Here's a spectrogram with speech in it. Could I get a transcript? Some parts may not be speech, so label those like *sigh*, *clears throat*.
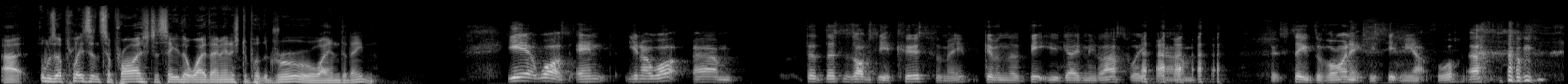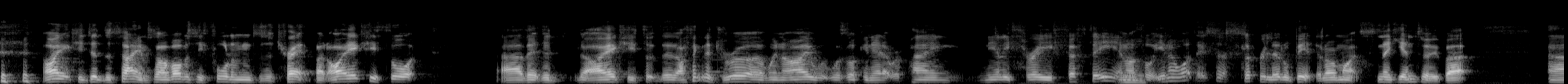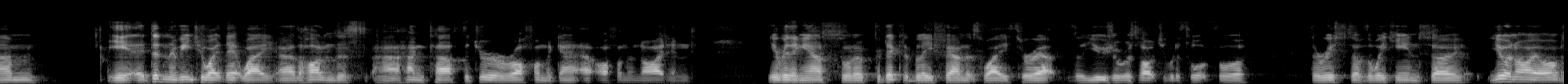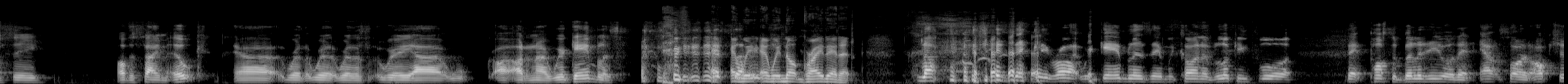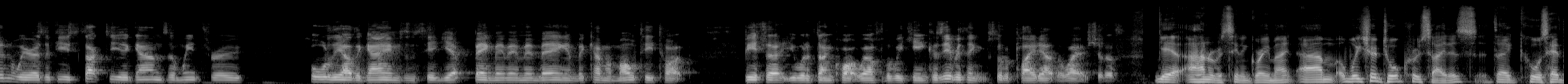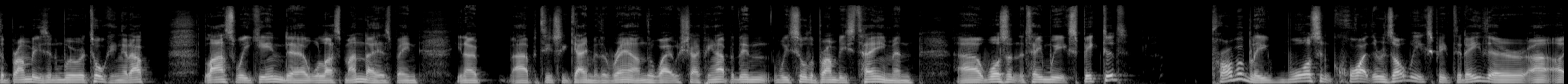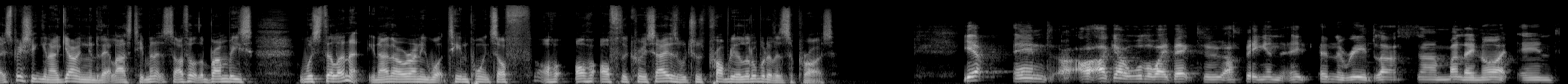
uh, it was a pleasant surprise to see the way they managed to put the Drua away in Dunedin. Yeah, it was, and you know what? Um, th- this is obviously a curse for me, given the bet you gave me last week. Um, *laughs* that Steve Devine actually set me up for. *laughs* Um, I actually did the same, so I've obviously fallen into the trap. But I actually thought uh, that the I actually thought that I think the Drua when I was looking at it were paying nearly three fifty, and mm. I thought, you know what, that's a slippery little bet that I might sneak into. But um, yeah, it didn't eventuate that way. Uh, the Highlanders uh, hung tough. The Drua were off on the ga- uh, off on the night, and everything else sort of predictably found its way throughout the usual results you would have thought for the rest of the weekend. So you and I are obviously of the same ilk. Uh, we're, we're, we're, we are, I, I don't know, we're gamblers. *laughs* and, so, we, and we're not great at it. *laughs* No, *laughs* exactly right. We're gamblers and we're kind of looking for that possibility or that outside option. Whereas if you stuck to your guns and went through all of the other games and said, yep, bang, bang, bang, bang, bang, and become a multi type better, you would have done quite well for the weekend because everything sort of played out the way it should have. Yeah, 100% agree, mate. Um, we should talk Crusaders. They, of course, had the Brumbies, and we were talking it up last weekend. Uh, well, last Monday has been, you know, uh, potentially game of the round, the way it was shaping up. But then we saw the Brumbies team, and uh, wasn't the team we expected probably wasn't quite the result we expected either. Uh, especially, you know, going into that last ten minutes, I thought the Brumbies were still in it. You know, they were only what ten points off off, off the Crusaders, which was probably a little bit of a surprise. Yep, and I, I go all the way back to us being in in the red last um, Monday night, and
